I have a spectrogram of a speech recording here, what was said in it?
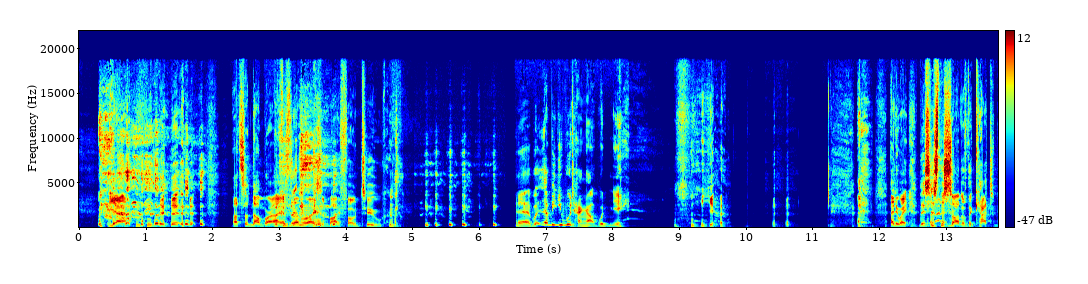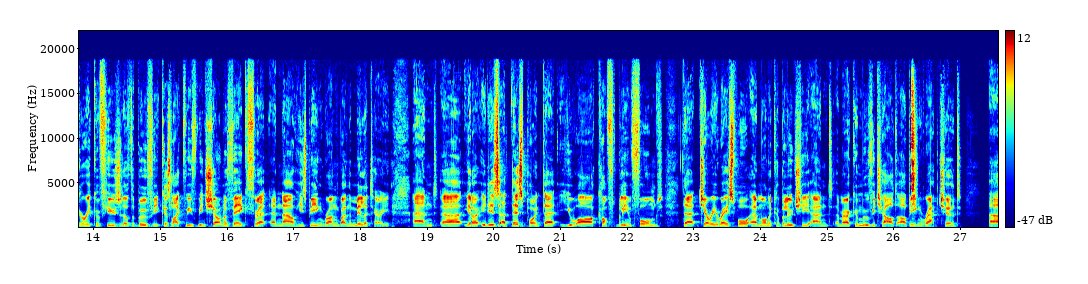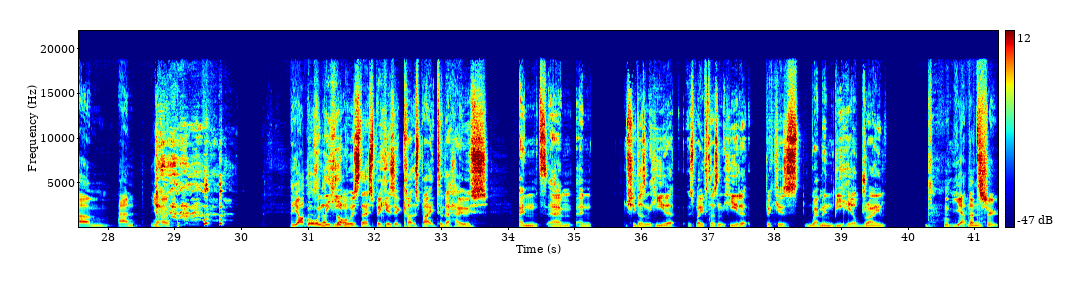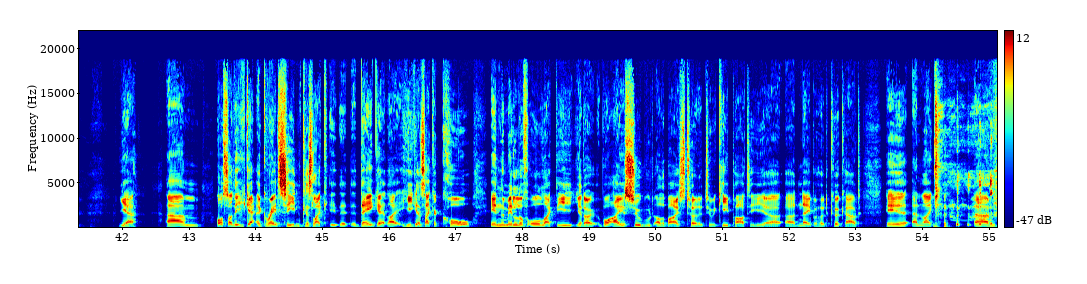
Yeah. That's a number I have Because that- memorized in my phone too. Yeah, but I mean, you would hang up, wouldn't you? yeah. Anyway, this is the start of the category confusion of the movie because, like, we've been shown a vague threat, and now he's being rung by the military. And uh, you know, it is at this point that you are comfortably informed that Jerry Racewar and Monica Bellucci and American Movie Child are being raptured. Um, and you know, the others Only he not. knows this because it cuts back to the house, and um, and she doesn't hear it. His wife doesn't hear it because women be hair drying. yeah, that's true. Yeah. Um, also, they get a great scene because, like, they get like he gets like a call in the middle of all like the you know what I assume would otherwise turn into a key party uh, uh, neighborhood cookout, uh, and like, um,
